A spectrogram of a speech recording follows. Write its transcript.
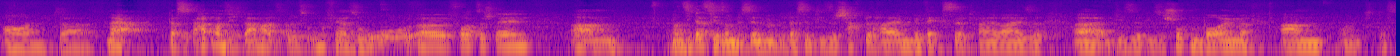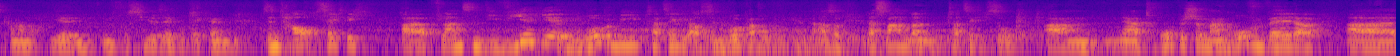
Und äh, naja, das hat man sich damals alles ungefähr so äh, vorzustellen. Ähm, man sieht das hier so ein bisschen, das sind diese Schachtelhalmgewächse teilweise, äh, diese, diese Schuppenbäume, ähm, und das kann man auch hier im, im Fossil sehr gut erkennen, sind hauptsächlich äh, Pflanzen, die wir hier im Ruhrgebiet tatsächlich aus dem Ruhrkarbon kennen. Also das waren dann tatsächlich so ähm, ja, tropische Mangrovenwälder, äh,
